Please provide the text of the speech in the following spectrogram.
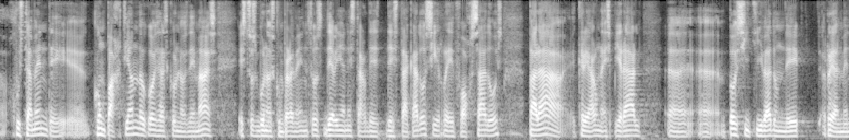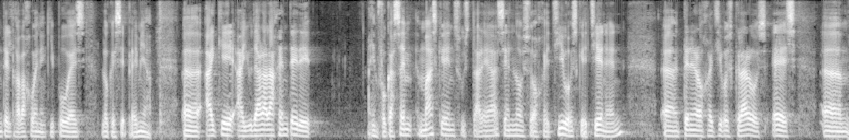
uh, justamente compartiendo cosas con los demás, estos buenos comportamientos deberían estar destacados y reforzados para crear una espiral positiva donde realmente el trabajo en equipo es lo que se premia. hay que ayudar a la gente de enfocarse más que en sus tareas, en los objetivos que tienen. Eh, tener objetivos claros es em,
